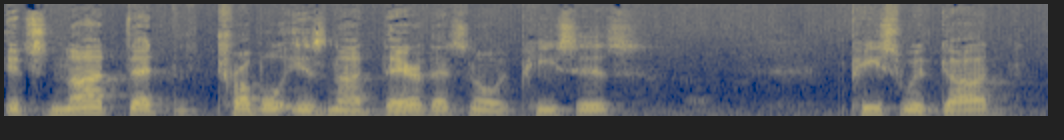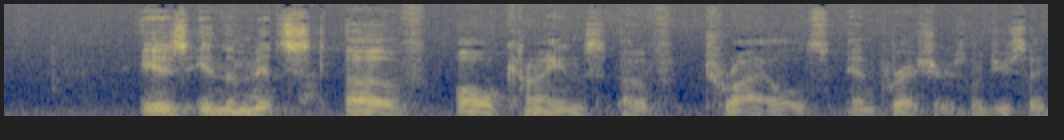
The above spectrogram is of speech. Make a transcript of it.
it's not that the trouble is not there. That's not what peace is. Peace with God is in the midst of all kinds of trials and pressures. Would you say?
